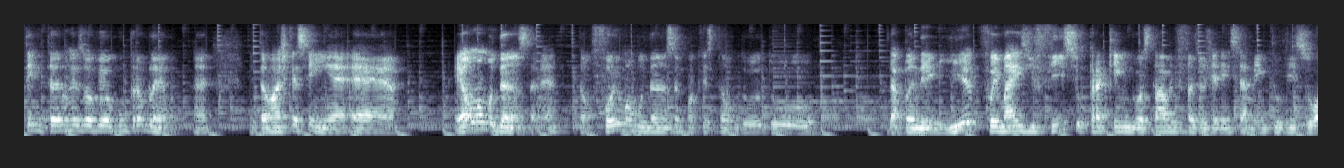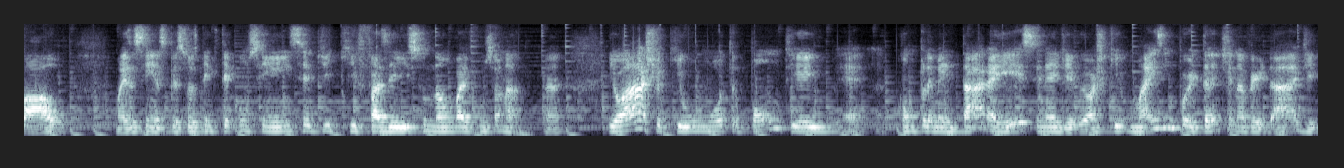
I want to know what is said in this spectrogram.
tentando resolver algum problema. Né? Então acho que assim é, é, é, uma mudança, né? Então foi uma mudança com a questão do, do da pandemia, foi mais difícil para quem gostava de fazer o gerenciamento visual mas assim, as pessoas têm que ter consciência de que fazer isso não vai funcionar. Né? Eu acho que um outro ponto, e aí, é, complementar a esse, né, Diego, eu acho que o mais importante, na verdade,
